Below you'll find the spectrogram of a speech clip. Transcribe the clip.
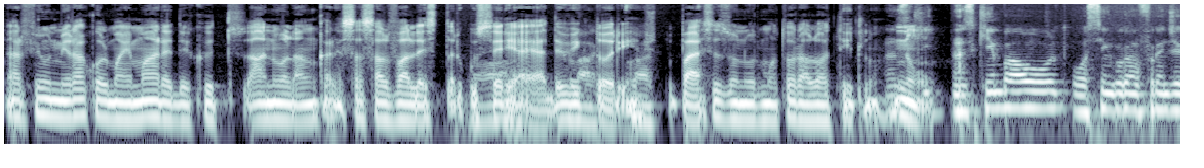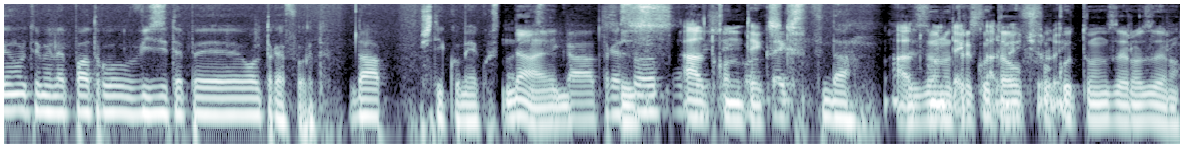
Ar fi un miracol mai mare decât anul ăla în care s-a salvat Leicester cu Da, seria aia de clar, victorii. clar. Și după aia sezonul următor a luat titlul. În, Nu. schi- în schimb au o, o singură înfrângere în ultimele patru vizite pe Old Trafford. Da, știi cum e cu statistica. Da, Trebuie să s- o alt pui și în context. Da. Alt Sezonul context trecut al au meciului. făcut un 0-0.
